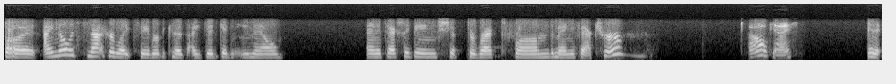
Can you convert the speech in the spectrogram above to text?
but I know it's not her lightsaber because I did get an email and it's actually being shipped direct from the manufacturer Oh, okay. and it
